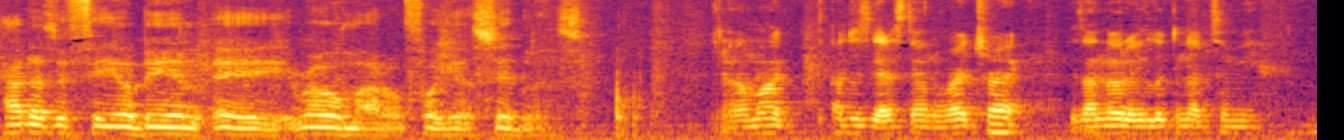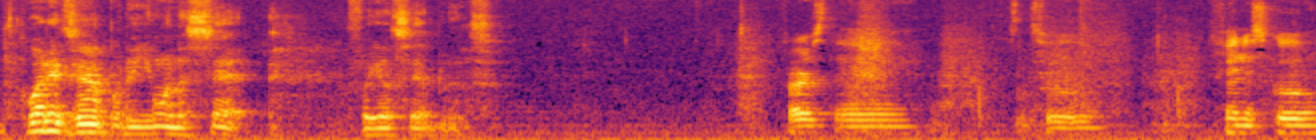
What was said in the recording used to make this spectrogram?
How does it feel being a role model for your siblings? Um, I, I just gotta stay on the right track because I know they're looking up to me. What example do you want to set for your siblings? First thing is to finish school,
